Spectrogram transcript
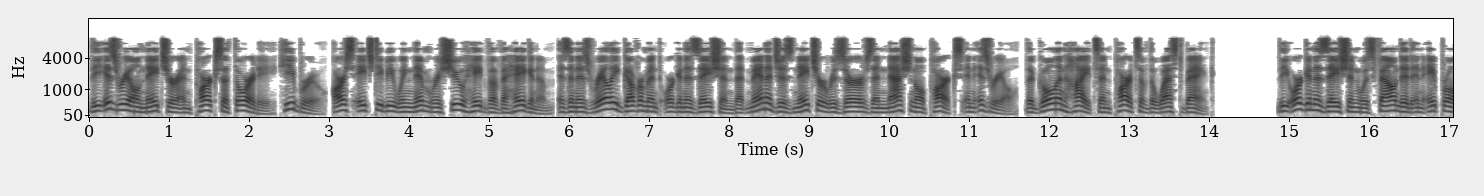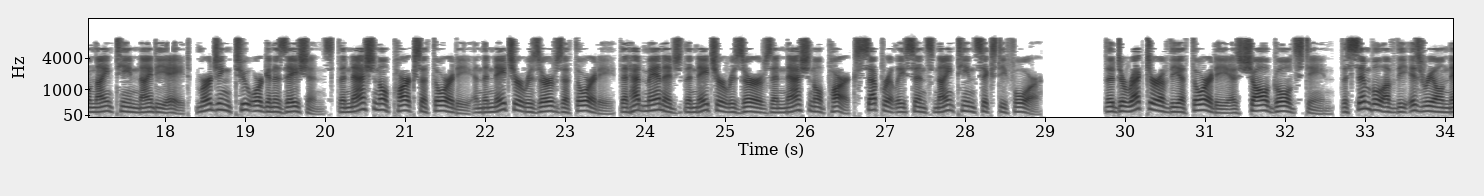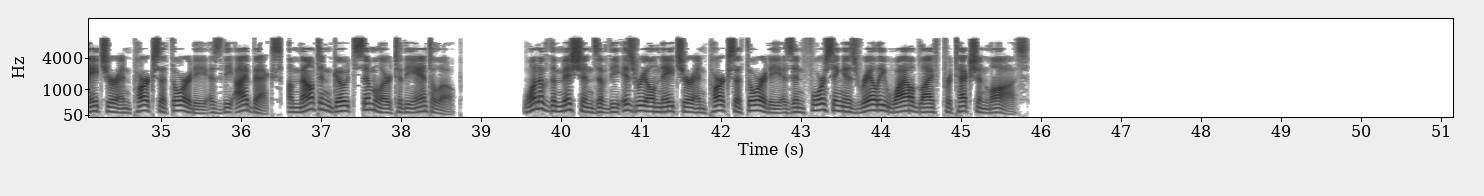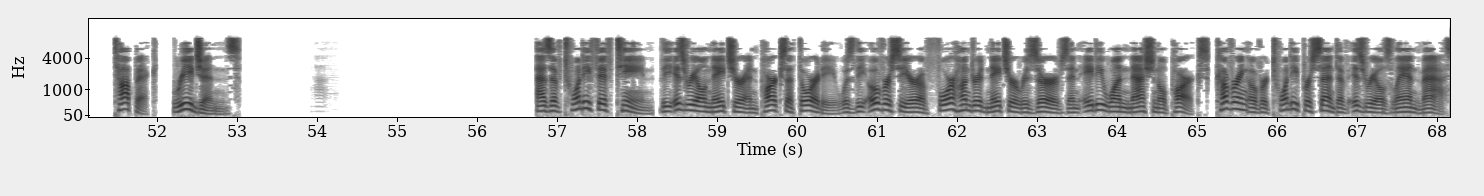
The Israel Nature and Parks Authority Hebrew, Ars Vahaganam is an Israeli government organization that manages nature reserves and national parks in Israel, the Golan Heights and parts of the West Bank. The organization was founded in April 1998, merging two organizations the National Parks Authority and the Nature Reserves Authority that had managed the nature reserves and national parks separately since 1964. The director of the authority is Shaul Goldstein. The symbol of the Israel Nature and Parks Authority is the ibex, a mountain goat similar to the antelope. One of the missions of the Israel Nature and Parks Authority is enforcing Israeli wildlife protection laws. Topic: Regions As of 2015, the Israel Nature and Parks Authority was the overseer of 400 nature reserves and 81 national parks, covering over 20% of Israel's land mass.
